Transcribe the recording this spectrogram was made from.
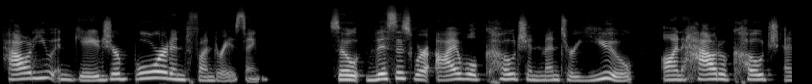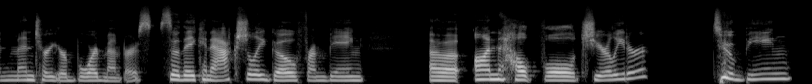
how do you engage your board in fundraising? So, this is where I will coach and mentor you on how to coach and mentor your board members so they can actually go from being a unhelpful cheerleader to being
